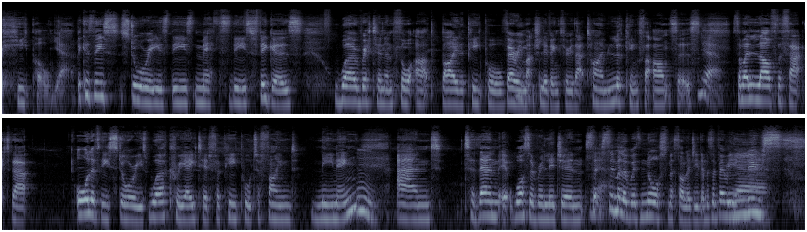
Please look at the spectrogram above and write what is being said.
people. Yeah. Because these stories, these myths, these figures were written and thought up by the people very hmm. much living through that time looking for answers. Yeah. So I love the fact that all of these stories were created for people to find meaning hmm. and to them it was a religion S- Yeah. similar with Norse mythology there was a very loose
